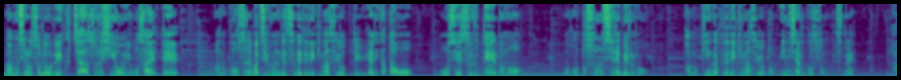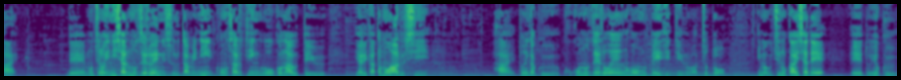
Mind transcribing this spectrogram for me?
まあむしろそれをレクチャーする費用に抑えて、あの、こうすれば自分で全てできますよっていうやり方をお教えする程度の、もうほんと寸志レベルの、あの、金額でできますよと。イニシャルコストもですね。はい。で、もちろんイニシャルも0円にするためにコンサルティングを行うっていうやり方もあるし、はい。とにかく、ここの0円ホームページっていうのはちょっと、今うちの会社で、えっ、ー、と、よく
